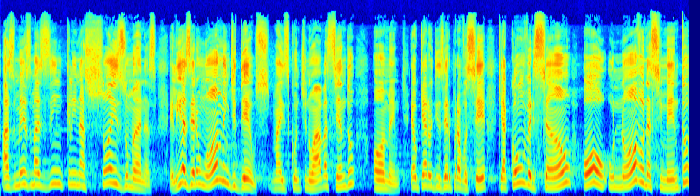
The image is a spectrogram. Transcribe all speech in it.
às mesmas inclinações humanas. Elias era um homem de Deus, mas continuava sendo homem. Eu quero dizer para você que a conversão ou o novo nascimento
